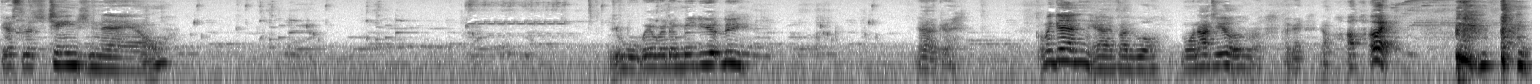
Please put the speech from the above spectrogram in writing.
Guess let's change now. You will wear it immediately. Yeah, okay. Come again. Yeah, I probably will. Well, not to you. Okay, no. Uh, okay.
